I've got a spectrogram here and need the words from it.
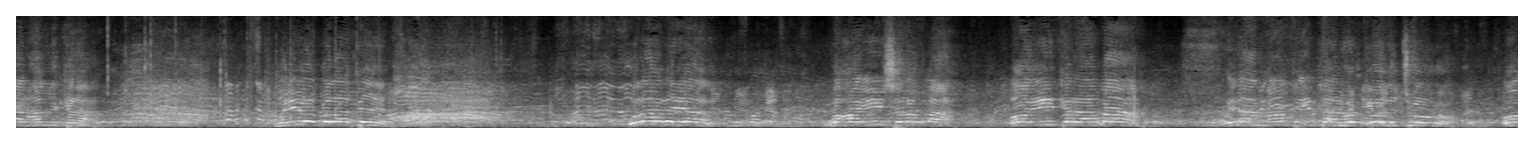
karaa ma ii oggolaateen walaalayaal waxaa ii sharaf ah oo ii karaama ah inaan maanta intaan hortooda joogo oo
